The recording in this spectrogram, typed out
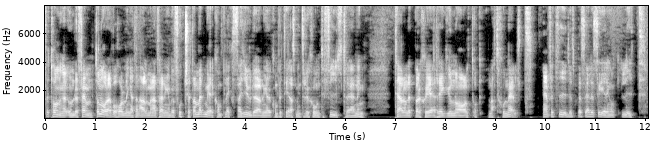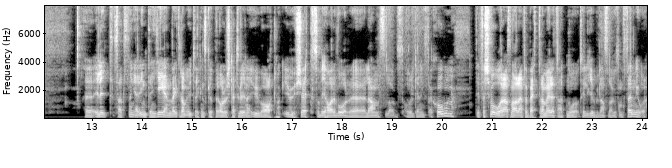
För tonåringar under 15 år är vår hållning att den allmänna träningen bör fortsätta med mer komplexa ljudövningar och kompletteras med introduktion till fysträning. Tävlandet bör ske regionalt och nationellt. En för tidig specialisering och elit Eh, elitsatsning är inte en genväg till de utvecklingsgrupper ålderskategorierna U18 och U21 som vi har i vår eh, landslagsorganisation. Det försvårar snarare än förbättrar möjligheten att nå till judlandslaget som senior.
